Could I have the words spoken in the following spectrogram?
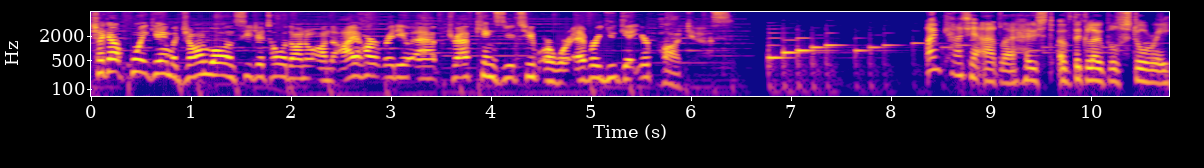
Check out Point Game with John Wall and CJ Toledano on the iHeartRadio app, DraftKings YouTube, or wherever you get your podcasts. I'm Katya Adler, host of The Global Story.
